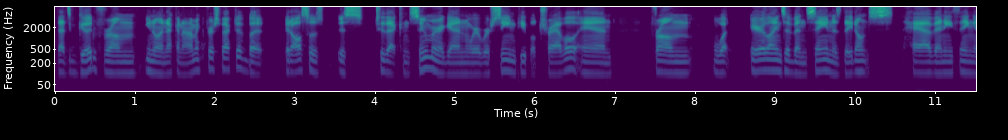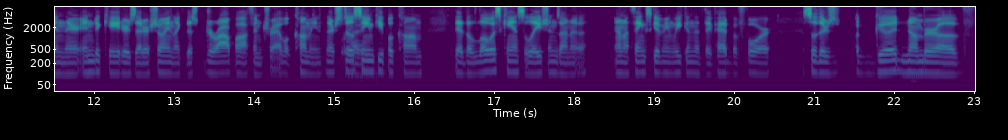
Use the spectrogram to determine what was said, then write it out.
that's good from you know an economic perspective but it also is, is to that consumer again where we're seeing people travel and from what airlines have been saying is they don't have anything in their indicators that are showing like this drop off in travel coming. They're still right. seeing people come. They had the lowest cancellations on a on a Thanksgiving weekend that they've had before. So there's a good number of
